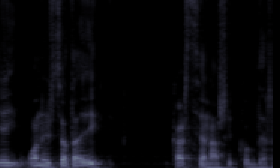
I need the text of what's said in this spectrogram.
এই অনিশ্চয়তায় কাটছে না শিক্ষকদের।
